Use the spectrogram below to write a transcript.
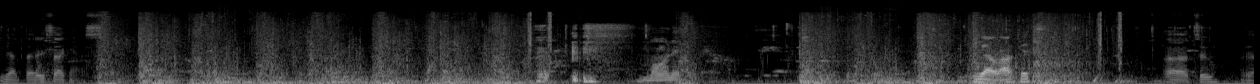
You got 30 seconds. On it. You got rockets? Uh, two. Yeah.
